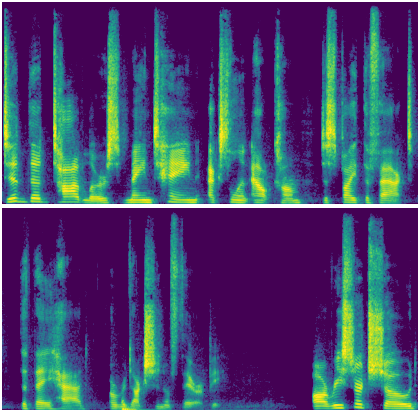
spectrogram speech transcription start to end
Did the toddlers maintain excellent outcome despite the fact that they had a reduction of therapy? Our research showed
